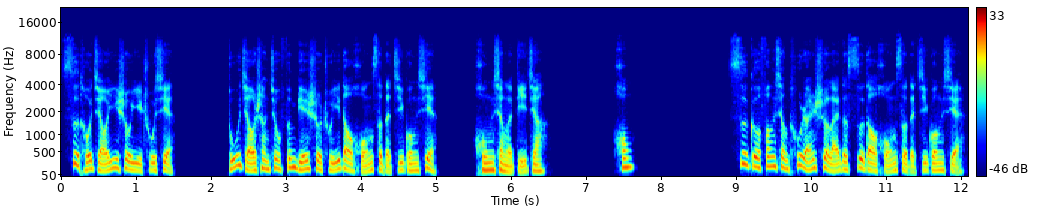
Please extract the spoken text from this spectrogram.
四头角异兽一出现，独角上就分别射出一道红色的激光线，轰向了迪迦。轰！四个方向突然射来的四道红色的激光线，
